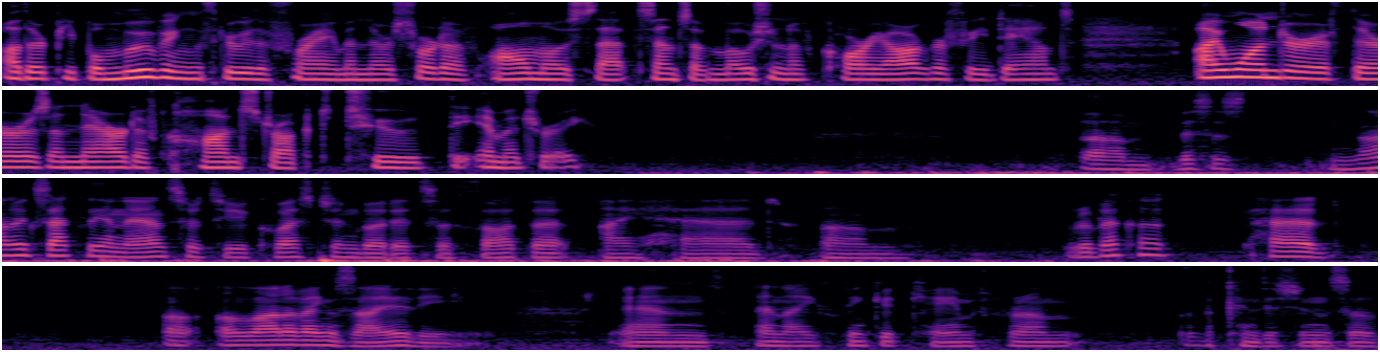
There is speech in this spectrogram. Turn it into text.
other people moving through the frame, and there's sort of almost that sense of motion of choreography, dance. I wonder if there is a narrative construct to the imagery. Um, this is not exactly an answer to your question, but it's a thought that I had. Um, Rebecca had a, a lot of anxiety, and and I think it came from the conditions of,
